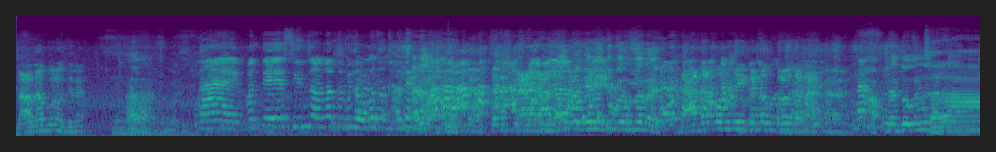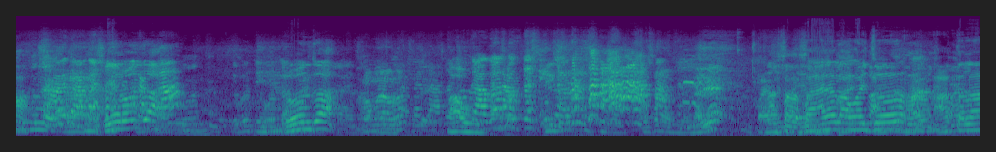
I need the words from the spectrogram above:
दादा पण होते ना हा. नाही पण ते सीन चालला तुम्ही दोघं आपल्या दोघांना तू करतो नाही. दादा पण ते इकडनं उतरवताना आपल्या दोघांना चला. हे रोहन जा रोहन पायाला लावायचं हाताला.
